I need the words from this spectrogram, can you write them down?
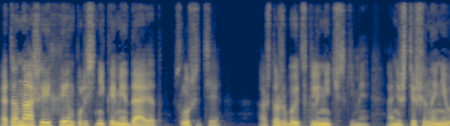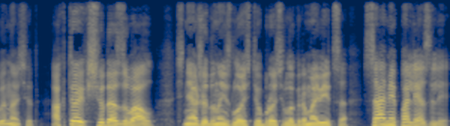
это наши их импульсниками давят. Слушайте, а что же будет с клиническими? Они ж тишины не выносят. А кто их сюда звал?» С неожиданной злостью бросила громовица. «Сами полезли».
